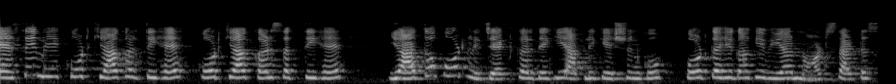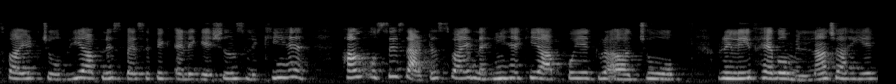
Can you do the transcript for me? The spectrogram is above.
ऐसे में कोर्ट क्या करती है? कोर्ट क्या कर सकती है? या तो कोर्ट रिजेक्ट कर देगी एप्लीकेशन को। कोर्ट कहेगा कि वी आर नॉट सेटिस्फाइड जो भी आपने स्पेसिफिक एलिगेशंस लिखी हैं, हम उससे सेटिस्फाई नहीं है कि आपको ये जो रिलीफ है वो मिलना चाहिए।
